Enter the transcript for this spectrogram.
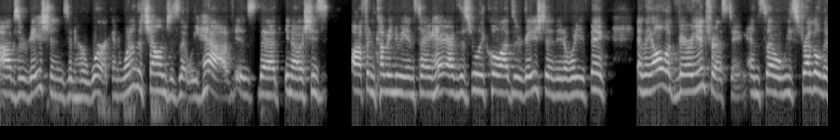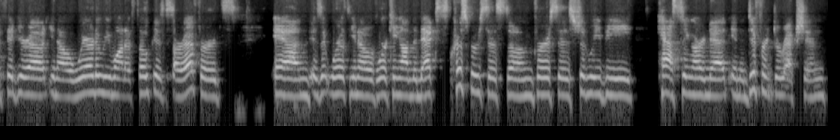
observations in her work. And one of the challenges that we have is that you know she's often coming to me and saying hey i have this really cool observation. You know what do you think? And they all look very interesting. And so we struggle to figure out you know where do we want to focus our efforts and is it worth, you know, working on the next CRISPR system versus should we be casting our net in a different direction?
